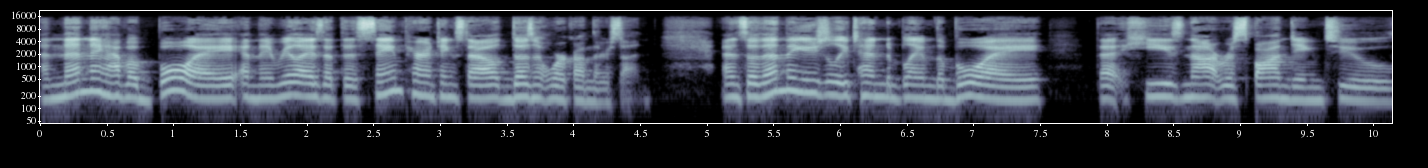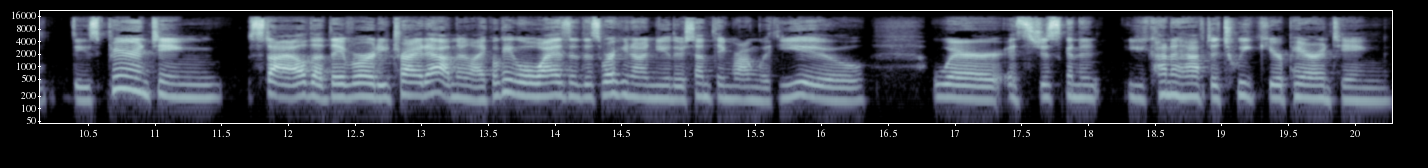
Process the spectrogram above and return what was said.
And then they have a boy and they realize that the same parenting style doesn't work on their son. And so then they usually tend to blame the boy that he's not responding to these parenting style that they've already tried out and they're like okay well why isn't this working on you there's something wrong with you where it's just gonna you kind of have to tweak your parenting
